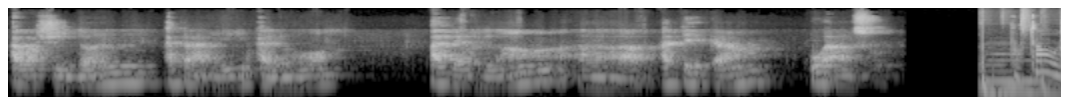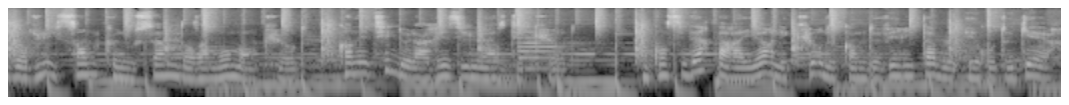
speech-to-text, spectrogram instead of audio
à Washington, à Paris, à Londres, à Berlin, à, à Pékin ou à Moscou. Pourtant, aujourd'hui, il semble que nous sommes dans un moment kurde. Qu'en est-il de la résilience des Kurdes? On considère par ailleurs les Kurdes comme de véritables héros de guerre.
